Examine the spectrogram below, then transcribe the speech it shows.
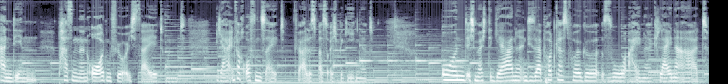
an den passenden Orten für euch seid und ja, einfach offen seid für alles, was euch begegnet. Und ich möchte gerne in dieser Podcast-Folge so eine kleine Art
